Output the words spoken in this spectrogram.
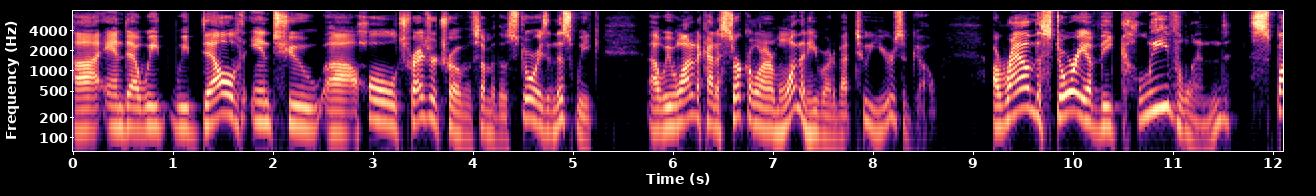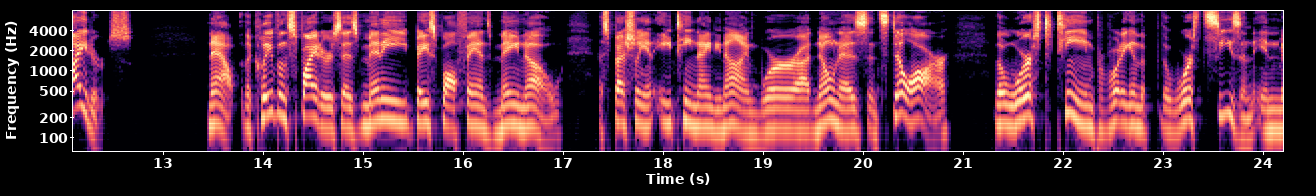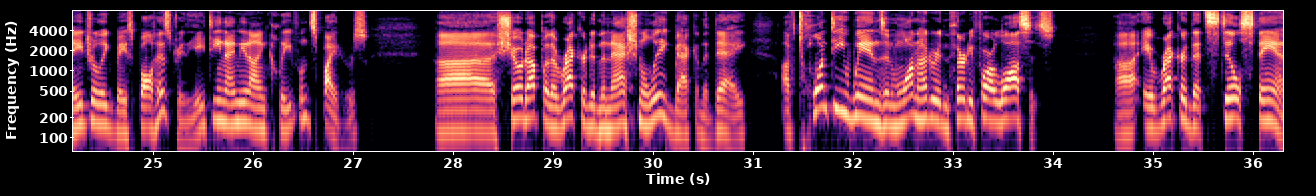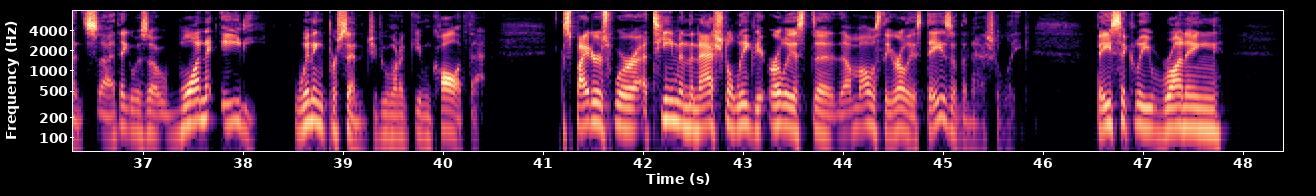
Uh, and uh, we we delved into uh, a whole treasure trove of some of those stories. And this week, uh, we wanted to kind of circle around one that he wrote about two years ago, around the story of the Cleveland Spiders. Now, the Cleveland Spiders, as many baseball fans may know, especially in 1899, were uh, known as and still are the worst team putting in the, the worst season in Major League Baseball history. The 1899 Cleveland Spiders uh, showed up with a record in the National League back in the day of 20 wins and 134 losses, uh, a record that still stands. I think it was a 180 winning percentage, if you want to even call it that. Spiders were a team in the National League, the earliest, uh, almost the earliest days of the National League, basically running.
